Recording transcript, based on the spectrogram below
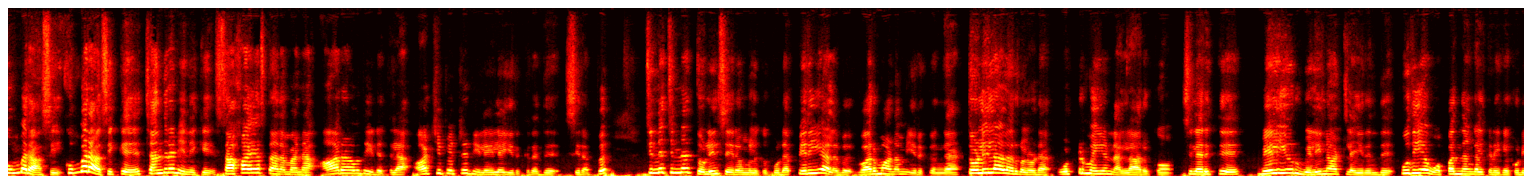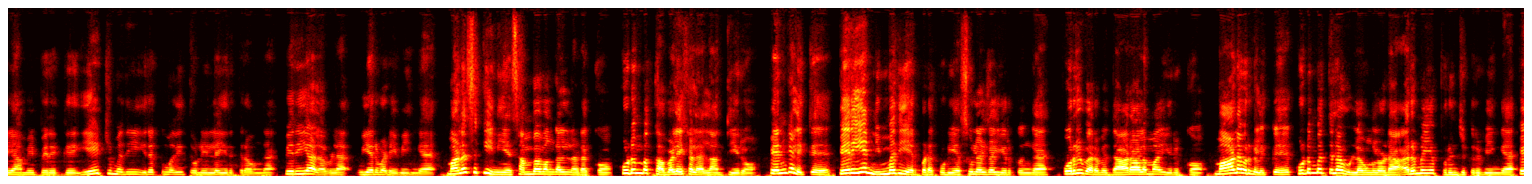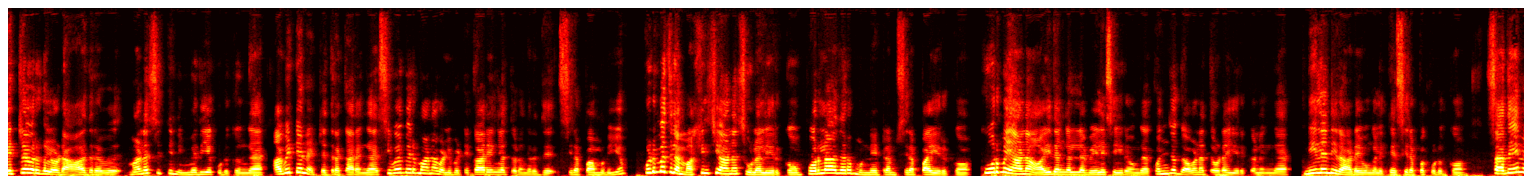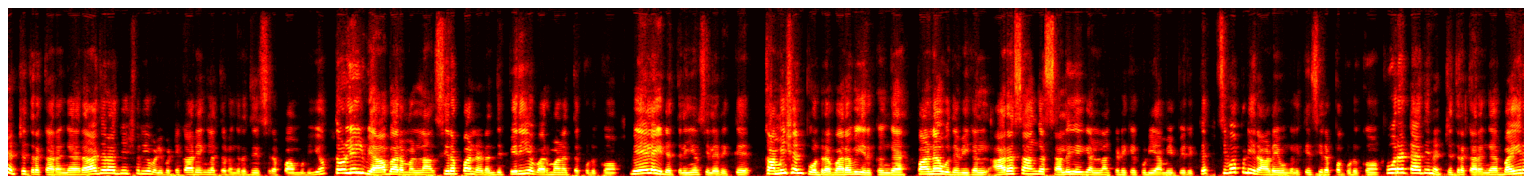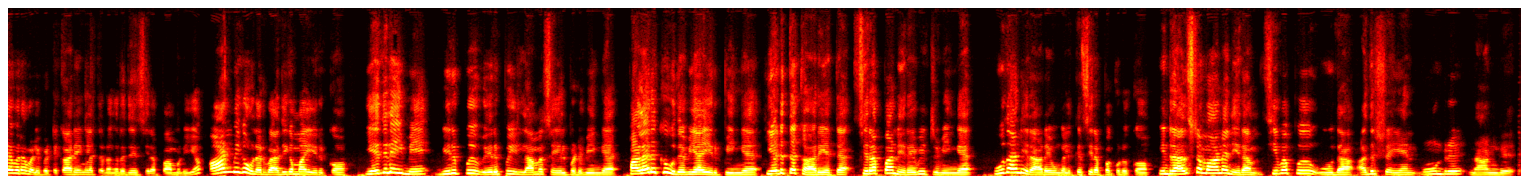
கும்பராசி. கும்பராசிக்கு சந்திரன் இன்னைக்கு சகாயஸ்தானமான ஆறாவது இடத்துல ஆட்சி பெற்ற நிலையில இருக்கிறது. சிறப்பு. சின்ன சின்ன தொழில் செய்யறவங்களுக்கு கூட பெரிய அளவு வருமானம் இருக்குங்க. தொழிலாளர்களோட ஒற்றுமையும் நல்லா இருக்கும். சிலருக்கு வெளியூர் வெளிநாட்டுல இருந்து புதிய ஒப்பந்தங்கள் கிடைக்கக்கூடிய அமைப்பு இருக்கு. ஏற்றுமதி இறக்குமதி தொழில்ல இருக்கிறவங்க பெரிய அளவுல உயர்வடைவீங்க. மனசுக்கு இனிய சம்பவங்கள் நடக்கும். குடும்ப கவலைகள் எல்லாம் தீரும். பெண்களுக்கு பெரிய நிம்மதி ஏற்படக்கூடிய சூழல்கள் இருக்குங்க. பொருள் வரவு தாராளமா இருக்கும். மாணவர்களுக்கு குடும்பத்துல உள்ளவங்களோட அருமையை புரிஞ்சுக்கிருவீங்க. பெற்றவர்களோட ஆதரவு மனசுக்கு நிம்மதியை கொடுக்குங்க. அவிட்ட நட்சத்திரக்காரங்க சிவபெருமான வழிபட்டு காரியங்களை தொடங்குறது சிறப்பா முடியும். குடும்பத்துல மகிழ்ச்சியான சூழல் இருக்கும். பொருளாதார முன்னேற்றம் சிறப்பா இருக்கும். கூர்மையான ஆயுதங்கள்ல வேலை செய்யறவங்க கொஞ்சம் கவனத்தோட இருக்கணுங்க. நீல நிற ஆடை உங்களுக்கு சிறப்பை கொடுக்கும். சதய நட்சத்திரக்காரங்க ராஜராஜேஸ்வரிய வழிபட்டு காரியங்களை தொடங்குறது சிறப்பா முடியும். தொழில் வியாபாரம் எல்லாம் சிறப்பா நடந்து பெரிய வருமானத்தை கொடுக்கும். வேலை இடத்துலயும் சிலருக்கு கமிஷன் போன்ற வரவு இருக்குங்க. பண உதவிகள் அரசாங்க சலுகைகள் எல்லாம் கிடைக்கக்கூடிய அமைப்பு இருக்கு. சிவப்பு நீர் ஆடை உங்களுக்கு சிறப்பா கொடுக்கும். பூரட்டாதி நட்சத்திரக்காரங்க பைரவர வழிபட்டு காரியங்களை தொடங்குறது சிறப்பா முடியும். ஆன்மீக உணர்வு அதிகமா இருக்கும். எதுலையுமே விருப்பு வெறுப்பு இல்லாம செயல்படுவீங்க. பலருக்கு உதவியா இருப்பீங்க. எடுத்த காரியத்தை சிறப்பா நிறைவேற்றுவீங்க. ஊதா நிற ஆடை உங்களுக்கு சிறப்பை கொடுக்கும். இன்று அதிர்ஷ்டமான நிறம் சிவப்பு ஊதா அதிர்ஷ்ட எண் மூன்று நான்கு.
